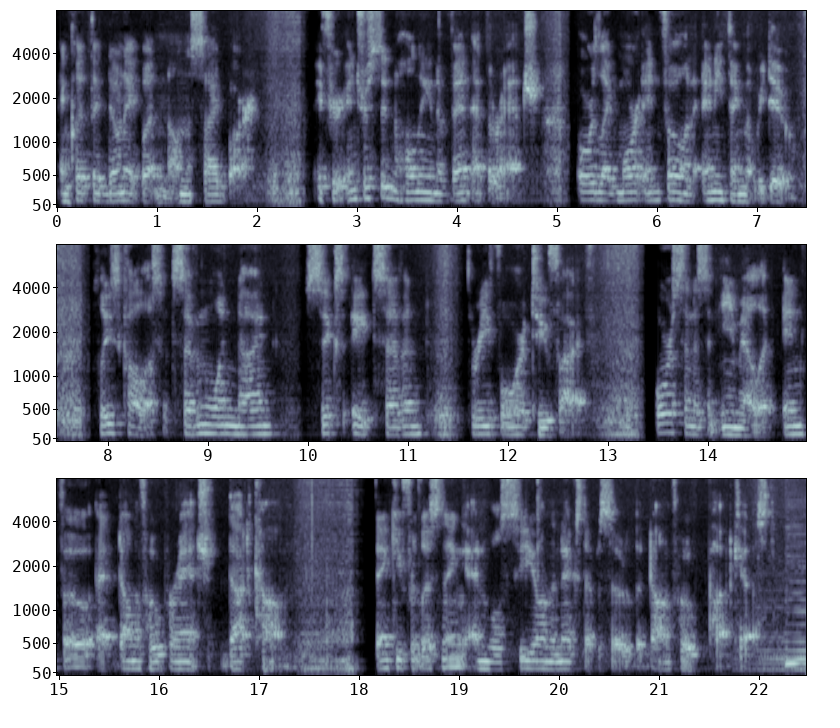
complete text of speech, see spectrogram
and click the donate button on the sidebar. If you're interested in holding an event at the ranch or would like more info on anything that we do, please call us at 719 687 3425 or send us an email at info at dawnofhoperanch.com. Thank you for listening, and we'll see you on the next episode of the Dawn of Hope podcast.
